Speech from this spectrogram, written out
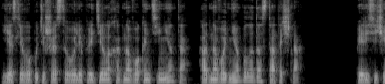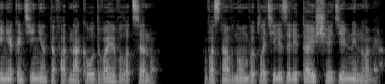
Если вы путешествовали в пределах одного континента, одного дня было достаточно. Пересечение континентов, однако, удваивало цену. В основном вы платили за летающий отдельный номер.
